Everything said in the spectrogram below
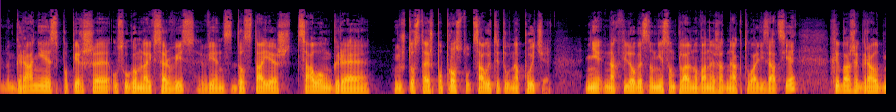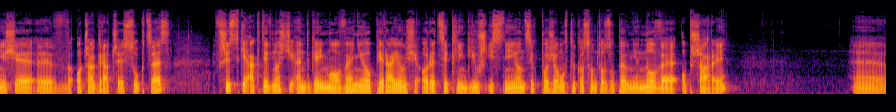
Gra nie jest po pierwsze usługą live service, więc dostajesz całą grę, już dostajesz po prostu cały tytuł na płycie. Nie, na chwilę obecną nie są planowane żadne aktualizacje, chyba że gra odniesie y, w oczach graczy sukces. Wszystkie aktywności endgame'owe nie opierają się o recykling już istniejących poziomów, tylko są to zupełnie nowe obszary. E,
